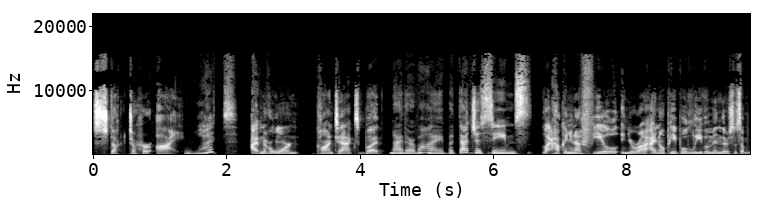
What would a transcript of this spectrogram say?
stuck to her eye. What? I've never worn contacts, but Neither have I, but that just seems like, how can you not feel in your eye? I know people leave them in there. So some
